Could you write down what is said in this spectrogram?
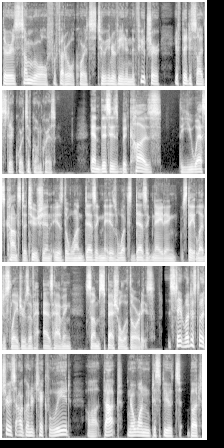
there is some role for federal courts to intervene in the future if they decide state courts have gone crazy. And this is because the U.S. Constitution is the one designate is what's designating state legislatures of, as having some special authorities. State legislatures are going to take the lead. Uh, that no one disputes, but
